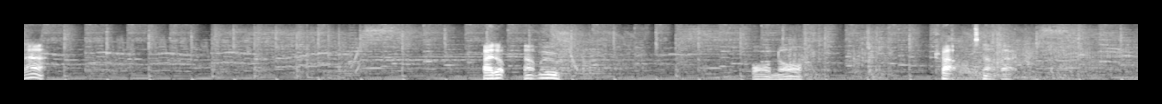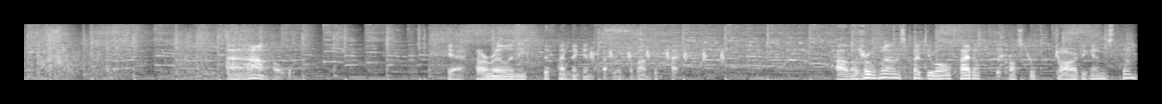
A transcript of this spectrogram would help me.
Ah. Tied up, can't move. Oh no. Trap, snap back. Ow. Yeah, I really need to defend against that rubber band attack. Are those rubber bands had you all tied up the possible to guard against them?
